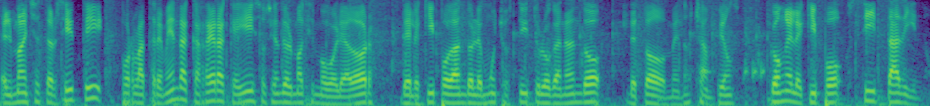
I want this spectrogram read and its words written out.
el Manchester City por la tremenda carrera que hizo, siendo el máximo goleador del equipo, dándole muchos títulos, ganando de todo, menos Champions, con el equipo citadino.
